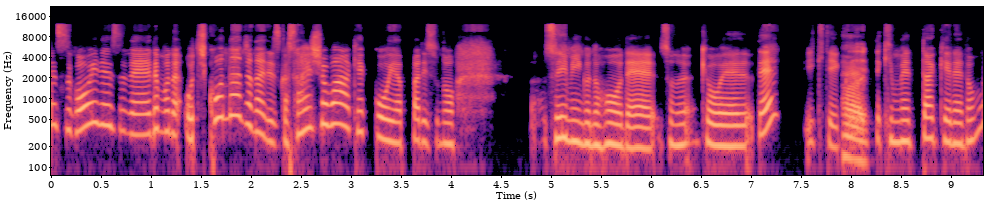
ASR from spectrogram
ええすごいですね。でもね、落ち込んだんじゃないですか。最初は結構やっぱりその、スイミングの方で、その競泳で生きていくはいって決めたけれども、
